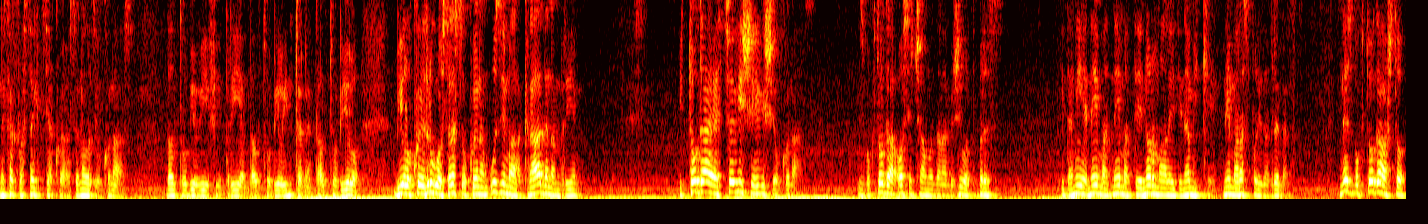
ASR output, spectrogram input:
nekakva sekcija koja se nalazi oko nas. Da li to bio Wi-Fi prijem, da li to bilo internet, da li to bilo bilo koje drugo sredstvo koje nam uzima, krade nam vrijeme. I toga je sve više i više oko nas. I zbog toga osjećamo da nam je život brz i da nije, nema, nema te normalne dinamike, nema rasporeda vremena. Ne zbog toga što,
